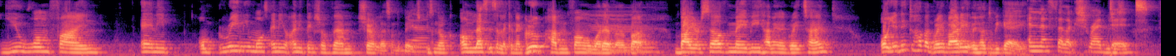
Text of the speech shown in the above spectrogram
you won't find any um, really most any any picture of them shirtless on the beach Yeah. it's not unless it's like in a group having fun or whatever but Mm. By yourself maybe having a great time or you need to have a great body or you have to be gay Unless they're like shredded, for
